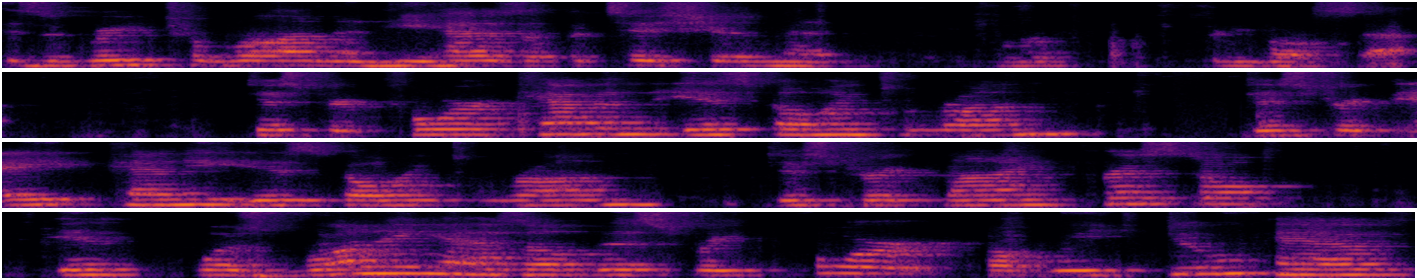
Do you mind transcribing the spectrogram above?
Is agreed to run, and he has a petition and we're pretty well set. District four, Kevin is going to run. District eight, Penny is going to run. District nine, Crystal. It was running as of this report, but we do have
